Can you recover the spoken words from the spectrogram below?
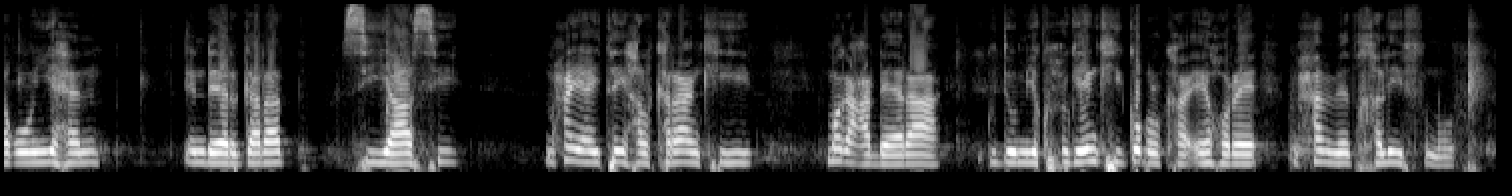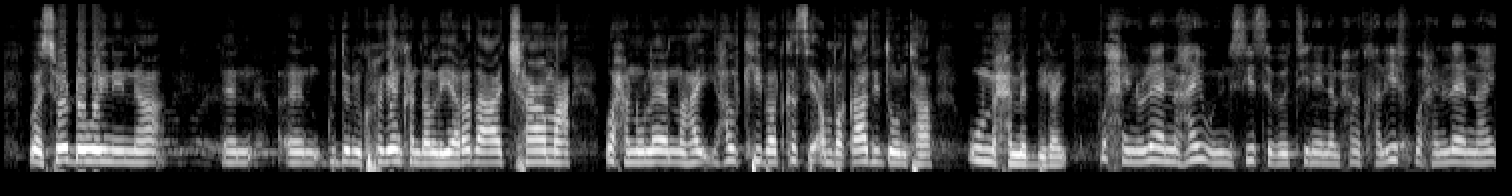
aqoon-yahan indheergarad siyaasi. Maxay ahay tay halkaraankii magaca dheeraa guddoomiye ku-xigeenkii gobolka ee hore maxamed khaliif nuur. Waa soo dhaweyneynaa gudoomiye ku-xigeenka dhallinyarada jaamac waxaanu leenahay halkiibaad ka sii ambaqaadi doontaa uu maxamed dhigay. Waxaynu leenahay waynu sii sabootineynaa maxamed khaliif. Waxaynu leenahay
